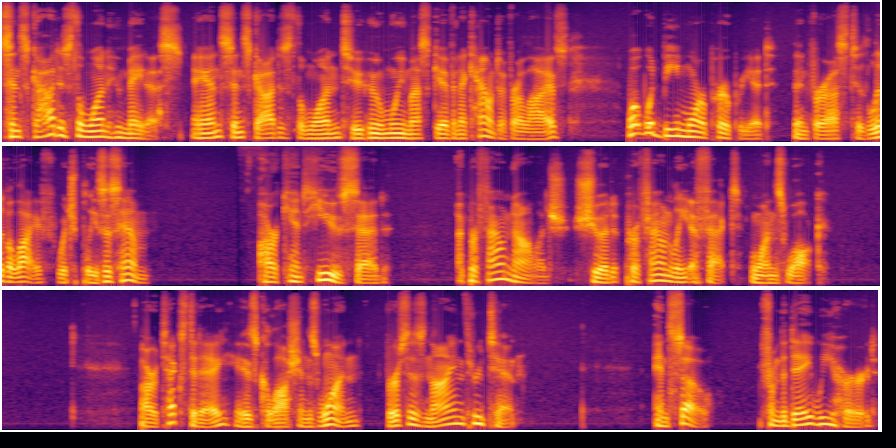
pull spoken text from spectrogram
Since God is the one who made us, and since God is the one to whom we must give an account of our lives, what would be more appropriate than for us to live a life which pleases Him? R. Kent Hughes said, A profound knowledge should profoundly affect one's walk. Our text today is Colossians 1, verses 9 through 10. And so, from the day we heard,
